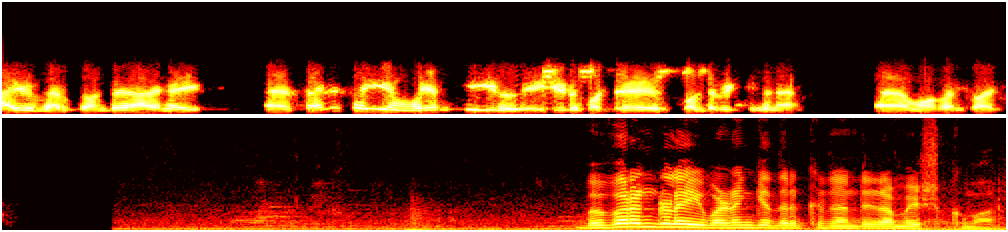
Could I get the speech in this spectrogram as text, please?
ஆய்வு மேற்கொண்டு அதனை சரி செய்யும் முயற்சியில் ஈடுபட்டு கொண்டிருக்கின்றனர் மோகன் ராஜ். விவரங்களை வழங்கியதற்கு நன்றி ரமேஷ்குமார்.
